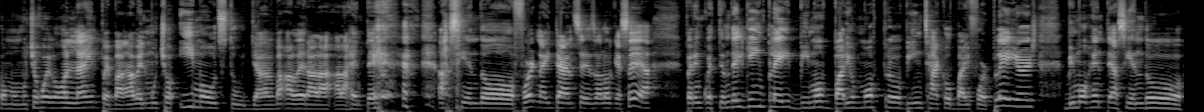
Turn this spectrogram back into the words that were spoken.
como muchos juegos online, pues van a haber muchos emotes. Tú ya vas a ver a la, a la gente haciendo Fortnite dances o lo que sea. Pero en cuestión del gameplay, vimos varios monstruos being tackled by four players. Vimos gente haciendo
